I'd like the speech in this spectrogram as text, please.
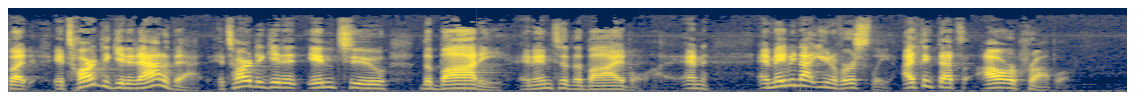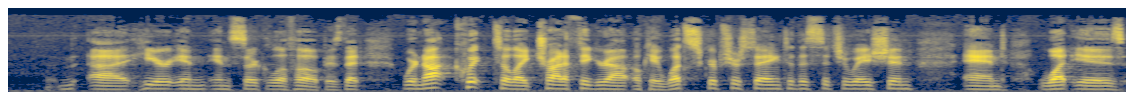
but it's hard to get it out of that. It's hard to get it into the body and into the bible. And and maybe not universally. I think that's our problem uh, here in, in circle of hope is that we're not quick to like try to figure out okay what's scripture saying to this situation and what is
